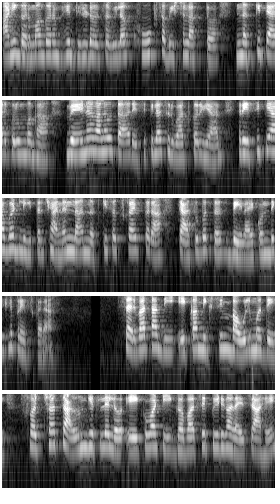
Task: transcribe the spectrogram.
आणि गरमागरम हे धिरडं चवीला खूप चविष्ट लागतं. नक्की तयार करून बघा. वेळ न घालवता रेसिपीला सुरुवात करूयात. रेसिपी आवडली तर चॅनलला नक्की सबस्क्राईब करा. त्यासोबतच बेल आयकॉन देखील प्रेस करा. सर्वात आधी एका मिक्सिंग बाऊलमध्ये स्वच्छ चाळून घेतलेलं एक वाटी गव्हाचे पीठ घालायचे आहे.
